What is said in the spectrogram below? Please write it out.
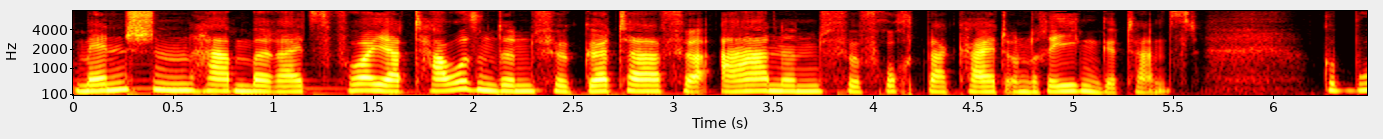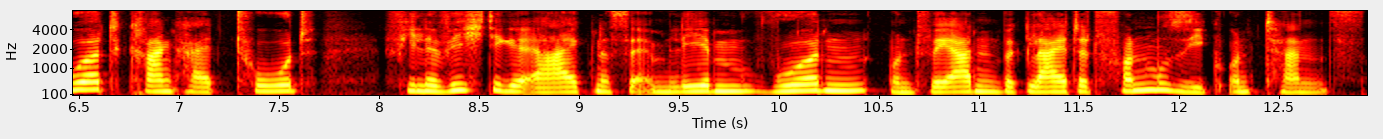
Menschen haben bereits vor Jahrtausenden für Götter, für Ahnen, für Fruchtbarkeit und Regen getanzt. Geburt, Krankheit, Tod, viele wichtige Ereignisse im Leben wurden und werden begleitet von Musik und Tanz.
